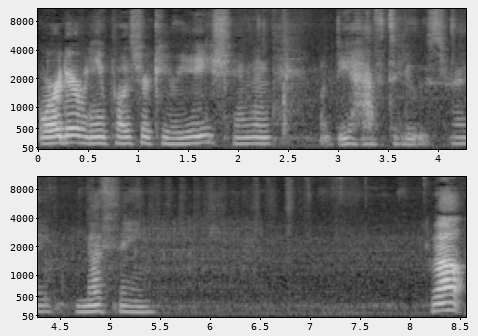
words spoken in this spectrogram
order when you post your creation. And what do you have to lose, right? Nothing. Well,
